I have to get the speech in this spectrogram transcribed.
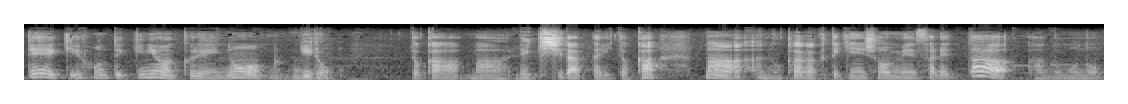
で基本的にはクレイの理論とか、まあ、歴史だったりとか、まあ、あの科学的に証明されたあのもの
